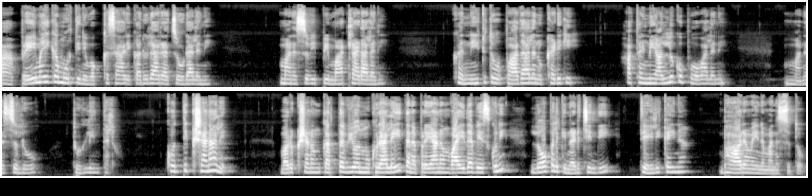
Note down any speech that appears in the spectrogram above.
ఆ ప్రేమైకమూర్తిని ఒక్కసారి కనులారా చూడాలని మనస్సు విప్పి మాట్లాడాలని కన్నీటితో పాదాలను కడిగి అతణ్ణి అల్లుకుపోవాలని మనస్సులో తుళ్ళింతలు. కొద్ది క్షణాలే. మరుక్షణం కర్తవ్యోన్ముఖురాలై తన ప్రయాణం వాయిదా వేసుకుని లోపలికి నడిచింది తేలికైన భారమైన మనస్సుతో.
